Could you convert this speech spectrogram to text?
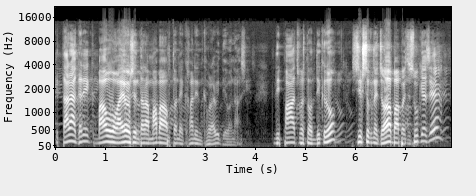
કે તારા ઘરે એક બાવો આવ્યો છે ને તારા મા બાપ તને ખાણીને ખવડાવી દેવાના છે. પાંચ વર્ષનો દીકરો શિક્ષકને જવાબ આપે છે. શું કહે છે?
